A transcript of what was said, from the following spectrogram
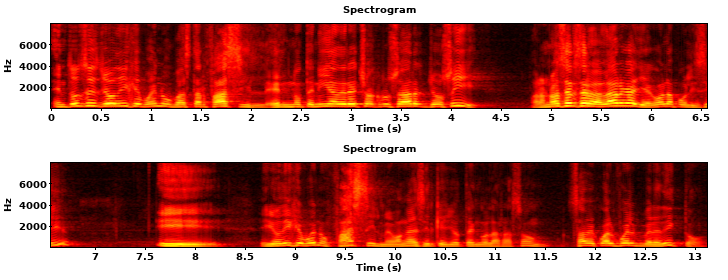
Entonces yo dije, bueno, va a estar fácil. Él no tenía derecho a cruzar, yo sí. Para no hacerse la larga, llegó la policía. Y, yo dije, bueno, fácil, me van a decir que yo tengo la razón. ¿Sabe cuál fue el veredicto?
